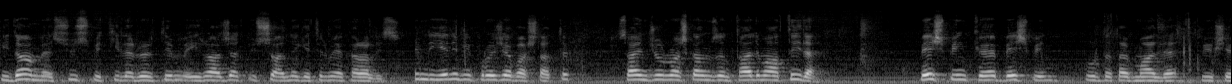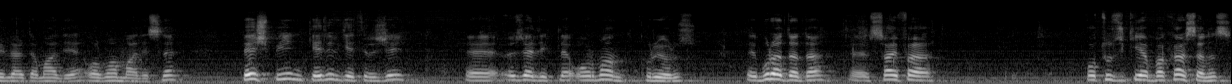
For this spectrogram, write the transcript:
fidan ve süs bitkiler üretim ve ihracat üssü haline getirmeye kararlıyız. Şimdi yeni bir proje başlattık. Sayın Cumhurbaşkanımızın talimatıyla 5000 köye 5000 burada tabii mahalle, büyük şehirlerde mahalleye, orman mahallesine 5000 gelir getirici e, özellikle orman kuruyoruz. E, burada da e, sayfa 32'ye bakarsanız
